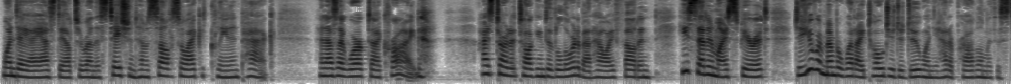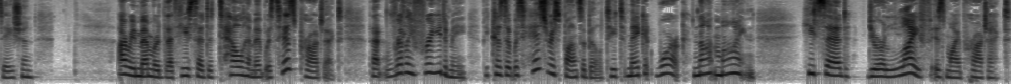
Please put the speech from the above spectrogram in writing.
One day I asked Dale to run the station himself so I could clean and pack, and as I worked I cried. I started talking to the Lord about how I felt, and He said in my spirit, Do you remember what I told you to do when you had a problem with the station? I remembered that he said to tell him it was his project. That really freed me because it was his responsibility to make it work, not mine. He said, Your life is my project.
